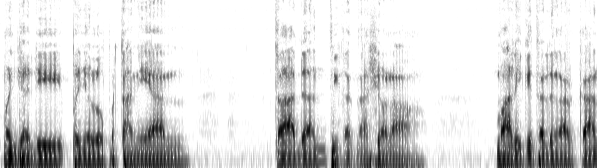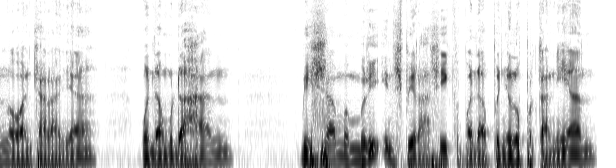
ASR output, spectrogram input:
menjadi penyuluh pertanian teladan tingkat nasional. Mari kita dengarkan wawancaranya. Mudah-mudahan bisa memberi inspirasi kepada penyuluh pertanian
